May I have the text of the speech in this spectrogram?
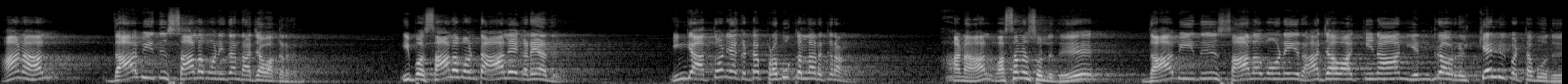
ஆனால் தாவி இது சாலமோனி தான் ராஜாவாக்குறாரு இப்போ சாலமோன்ட்ட ஆளே கிடையாது. இங்கே அத்தோனியா கிட்ட பிரபுக்கள்லாம் இருக்கிறாங்க. ஆனால் வசனம் சொல்லுது தாவீது சாலமோனை ராஜாவாக்கினான் என்று அவர்கள் கேள்விப்பட்ட போது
